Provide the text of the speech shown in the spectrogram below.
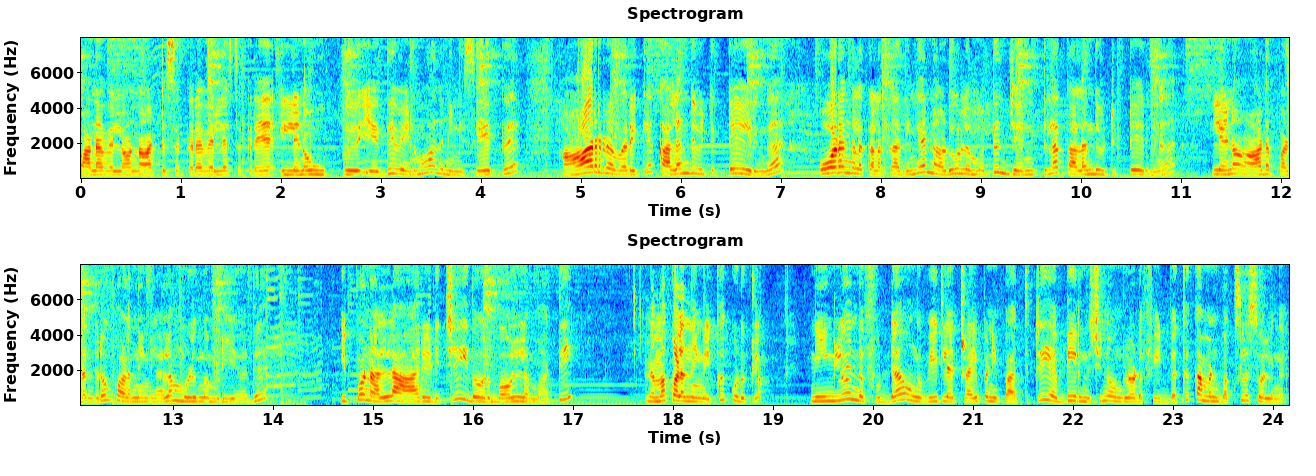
பனை வெல்லம் நாட்டு சர்க்கரை வெள்ளை சர்க்கரை இல்லைனா உப்பு எது வேணுமோ அதை நீங்கள் சேர்த்து ஆறுற வரைக்கும் கலந்து விட்டுக்கிட்டே இருங்க. ஓரங்களை கலக்காதீங்க. நடுவில் மட்டும் ஜென்ட்டில் கலந்து விட்டுக்கிட்டே இருங்க. இல்லைன்னா ஆடை படந்துடும் குழந்தைங்களால முழுங்க முடியாது. இப்போ நல்லா ஆறிடுச்சு. இதை ஒரு பவுலில் மாற்றி நம்ம குழந்தைங்களுக்கு கொடுக்கலாம். நீங்களும் இந்த ஃபுட்டை உங்கள் வீட்டில் ட்ரை பண்ணி பார்த்துட்டு எப்படி இருந்துச்சுன்னு உங்களோட ஃபீட்பேக்கை கமெண்ட் பாக்ஸில் சொல்லுங்கள்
